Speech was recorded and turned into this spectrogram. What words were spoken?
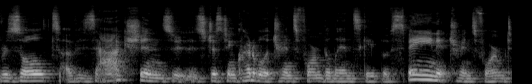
result of his actions is just incredible. It transformed the landscape of Spain, it transformed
